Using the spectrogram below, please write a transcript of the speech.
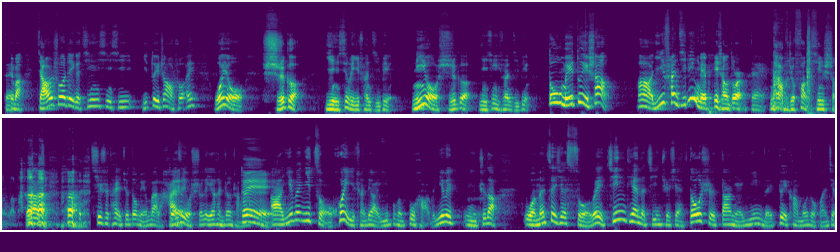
对对吧？假如说这个基因信息一对照，说，哎，我有十个隐性的遗传疾病，你有十个隐性遗传疾病，都没对上啊，遗传疾病没配上对儿，对，那不就放心生了吗？不要紧。啊其实他也就都明白了，孩子有十个也很正常。对啊，因为你总会遗传掉一部分不好的，因为你知道。我们这些所谓今天的基因缺陷，都是当年因为对抗某种环境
